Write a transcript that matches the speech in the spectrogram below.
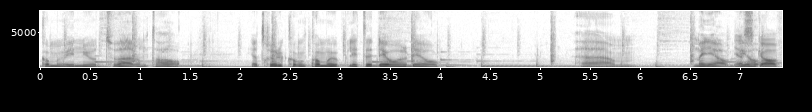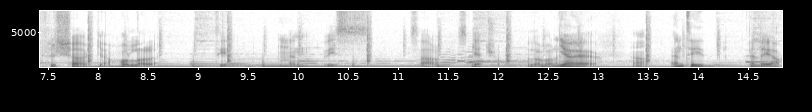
Kommer vi nog tyvärr inte ha. Jag tror det kommer komma upp lite då och då. Ehm, men ja, vi Jag har- ska försöka hålla det till Mm. en viss så här sketch eller vad det är. Ja, ja. Ja. En tid. Eller ja.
